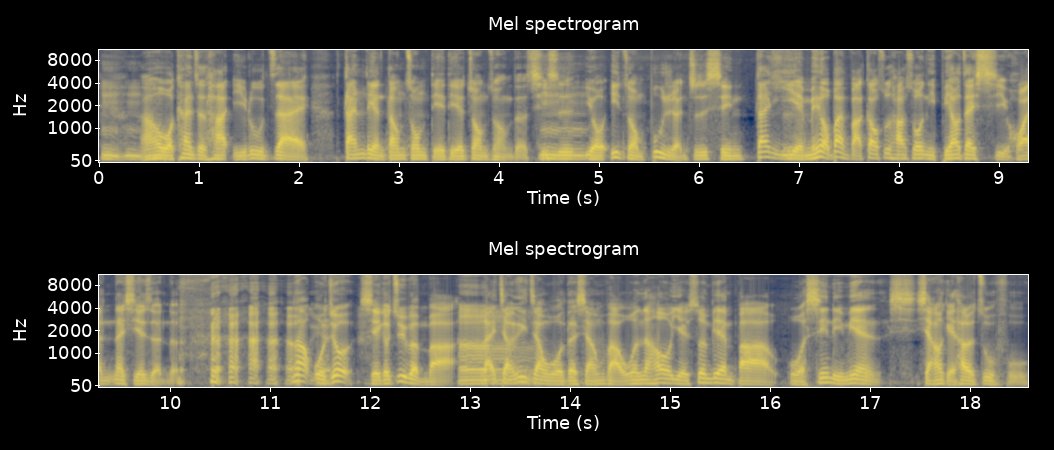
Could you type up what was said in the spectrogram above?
嗯嗯，然后我看着他一路在。单恋当中跌跌撞撞的，其实有一种不忍之心，嗯、但也没有办法告诉他说：“你不要再喜欢那些人了。”那我就写个剧本吧，来讲一讲我的想法。我然后也顺便把我心里面想要给他的祝福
